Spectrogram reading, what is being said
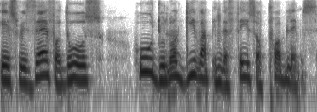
is reserved for those who do not give up in the face of problems,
